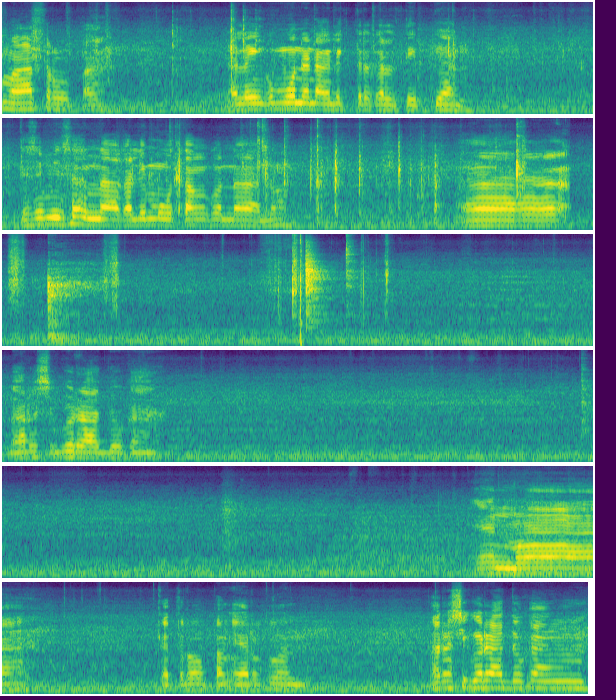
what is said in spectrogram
mga tropa? Lalagyan ko muna ng electrical tape yan. Kasi minsan nakakalimutan ko na ano ah para sigurado ka. Yan mga katropang aircon. Para sigurado kang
